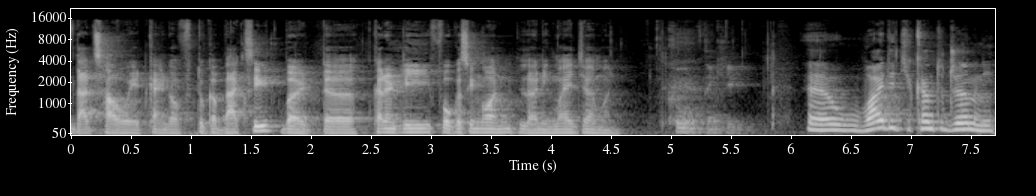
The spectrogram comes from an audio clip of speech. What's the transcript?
that's how it kind of took a backseat. But uh, currently, focusing on learning my German. Cool, thank you. Uh, why did you come to Germany?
